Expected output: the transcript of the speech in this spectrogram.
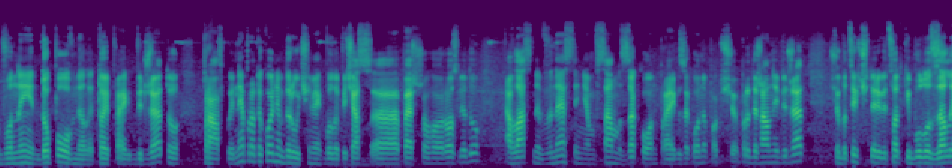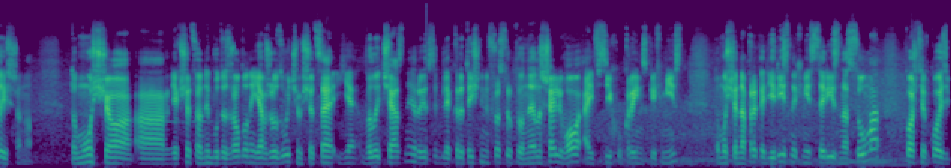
вони доповнили той проект бюджету правкою, не протокольним дорученням, як було під час е, першого розгляду, а власне внесенням в сам закон, проект закону поки що про державний бюджет, щоб цих 4% було залишено. Тому що е, якщо цього не буде зроблено, я вже озвучив, що це є величезний ризик для критичної інфраструктури, не лише Львова, а й всіх українських міст. Тому що на прикладі різних міст це різна сума. Коштів когось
